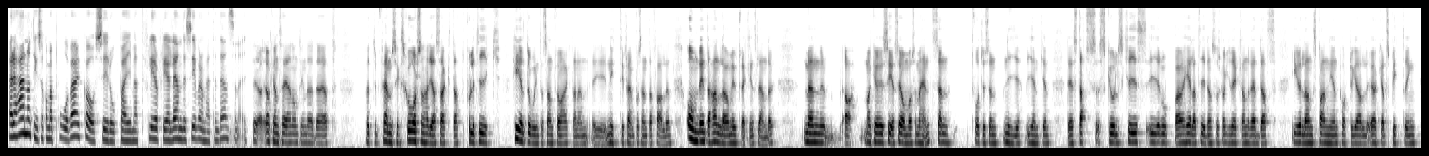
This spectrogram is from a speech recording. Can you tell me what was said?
Är det här någonting som kommer att påverka oss i Europa i och med att fler och fler länder ser vad de här tendenserna i? Jag, jag kan säga någonting där, där att för typ 5-6 år sedan hade jag sagt att politik helt ointressant för marknaden i 95% av fallen. Om det inte handlar om utvecklingsländer. Men ja, man kan ju se sig om vad som har hänt sedan 2009 egentligen. Det är statsskuldskris i Europa hela tiden så ska Grekland räddas. Irland, Spanien, Portugal, ökad splittring.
